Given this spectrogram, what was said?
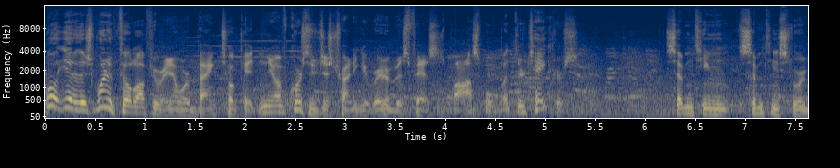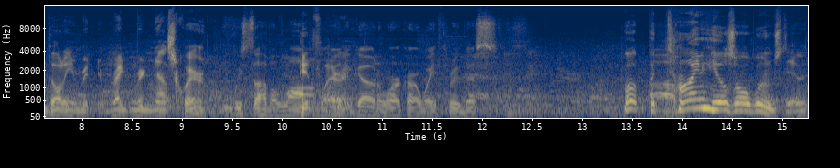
Well, yeah, there's one in Philadelphia right now where a bank took it, and you know, of course, they're just trying to get rid of it as fast as possible, but they're takers. 17, 17 story building right, right in Rittenhouse Square. We still have a long Beautiful way to go to work our way through this. Well, but Um, time heals all wounds, David.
